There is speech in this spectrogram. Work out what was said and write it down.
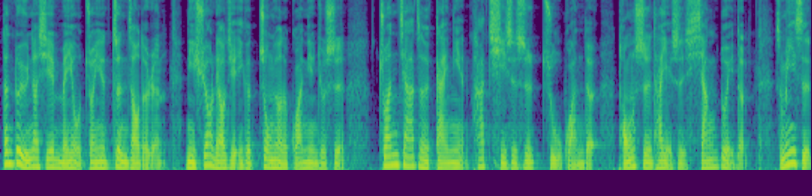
但对于那些没有专业证照的人，你需要了解一个重要的观念，就是专家这个概念，它其实是主观的，同时它也是相对的。什么意思？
